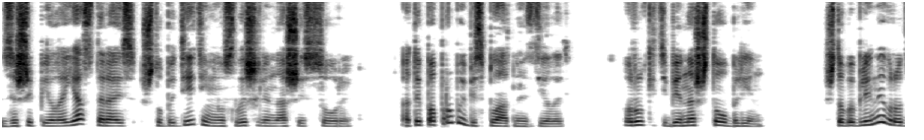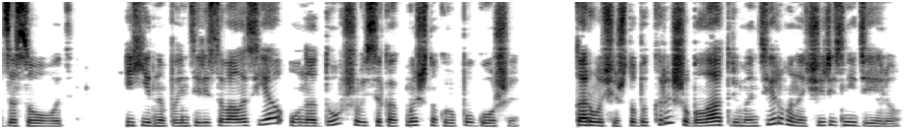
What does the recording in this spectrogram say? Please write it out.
Зашипела я, стараясь, чтобы дети не услышали нашей ссоры. А ты попробуй бесплатно сделать. Руки тебе на что, блин? Чтобы блины в рот засовывать? Ехидно поинтересовалась я у надувшегося, как мышь на крупу Гоши. Короче, чтобы крыша была отремонтирована через неделю.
